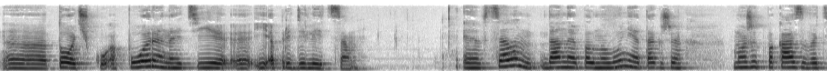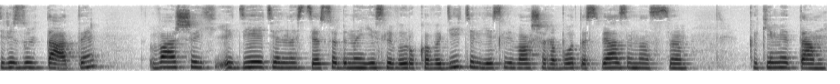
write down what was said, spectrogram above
точку опоры найти э, и определиться. Э, в целом данное полнолуние также может показывать результаты вашей деятельности, особенно если вы руководитель, если ваша работа связана с какими-то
